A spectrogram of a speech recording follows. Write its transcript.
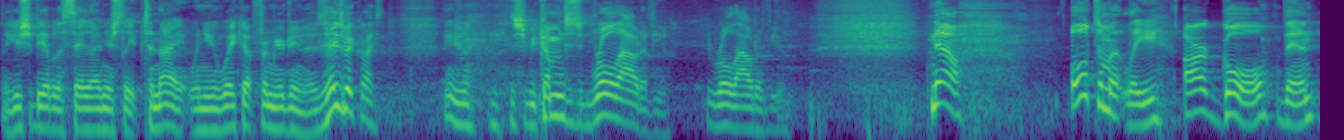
Like you should be able to say that in your sleep. Tonight, when you wake up from your dream, it's changed by Christ. It should become just roll out of you. Roll out of you. Now, ultimately, our goal then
